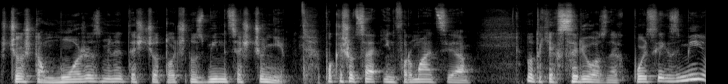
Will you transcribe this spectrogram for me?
що ж там може змінити, що точно зміниться, що ні. Поки що це інформація ну таких серйозних польських змі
